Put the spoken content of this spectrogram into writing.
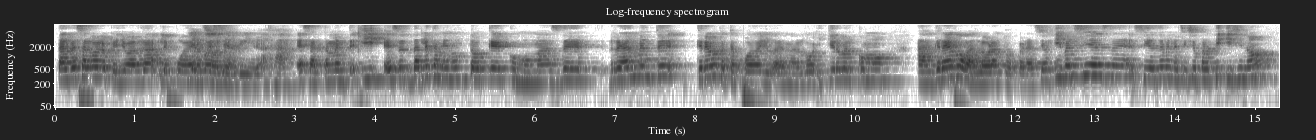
tal vez algo de lo que yo haga le puede, le puede servir. Ajá. Exactamente. Y es darle también un toque como más de, realmente creo que te puedo ayudar en algo y quiero ver cómo agrego valor a tu operación y ver si es de, si es de beneficio para ti y si no,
